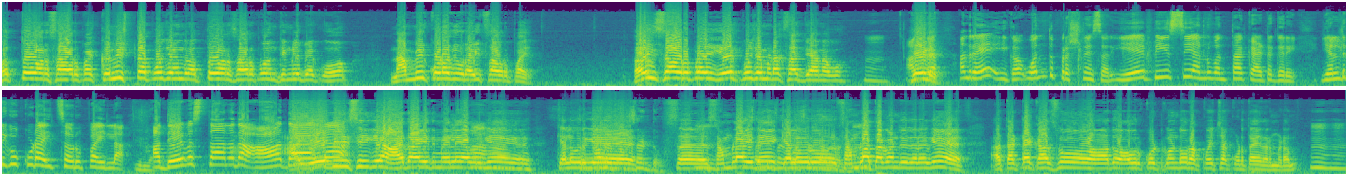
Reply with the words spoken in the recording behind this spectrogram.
ಹತ್ತುವರೆ ಸಾವಿರ ರೂಪಾಯಿ ಕನಿಷ್ಠ ಪೂಜೆ ಅಂದ್ರೆ ಹತ್ತುವರೆ ಸಾವಿರ ರೂಪಾಯಿ ಒಂದು ತಿಂಗಳು ಬೇಕು. ನಮಗೆ ಕೊಡೋದು ಇವ್ರು ಐದು ಸಾವಿರ ರೂಪಾಯಿ. ಐದು ಸಾವಿರ ರೂಪಾಯಿ ಹೇಗೆ ಪೂಜೆ ಮಾಡಕ್ ಸಾಧ್ಯ ನಾವು? ಅಂದ್ರೆ ಈಗ ಒಂದು ಪ್ರಶ್ನೆ ಸರ್ ಎ ಬಿ ಸಿ ಅನ್ನುವಂತ ಕ್ಯಾಟಗರಿ ಎಲ್ರಿಗೂ ಕೂಡ ಐದ್ ಸಾವಿರ ರೂಪಾಯಿ ಇಲ್ಲ. ಆ ದೇವಸ್ಥಾನದ ಆದಾಯ ಎ ಬಿ ಸಿಗೆ ಆದಾಯದ ಮೇಲೆ ಅವರಿಗೆ ಕೆಲವರಿಗೆ ಸಂಬಳ ಇದೆ ಕೆಲವರು ಸಂಬಳ ತಗೊಂಡಿದ್ರಿಗೆ ಆ ತಟ್ಟೆ ಕಾಸು ಅದು ಅವ್ರು ಕೊಟ್ಕೊಂಡು ರೊಕ್ಕ ವೆಚ್ಚ ಕೊಡ್ತಾ ಇದಾರೆ ಮೇಡಮ್. ಹ್ಮ್ ಹ್ಮ್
